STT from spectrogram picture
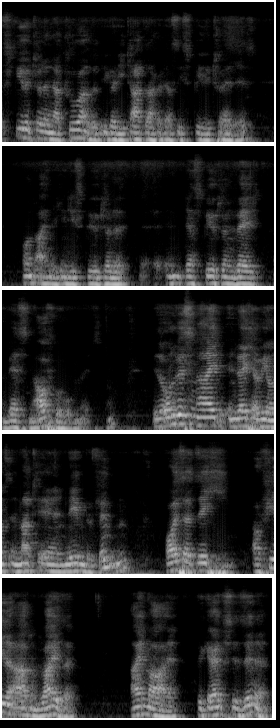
spirituelle Natur, also über die Tatsache, dass sie spirituell ist und eigentlich in die spirituelle, in der spirituellen Welt am besten aufgehoben ist. Diese Unwissenheit, in welcher wir uns im materiellen Leben befinden, äußert sich auf viele Art und Weise. Einmal begrenzte Sinne.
